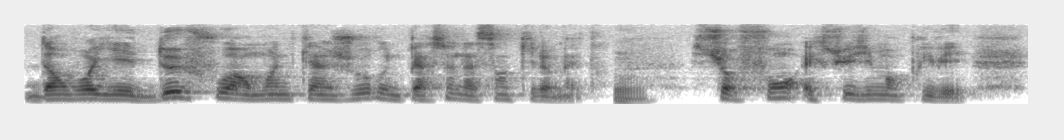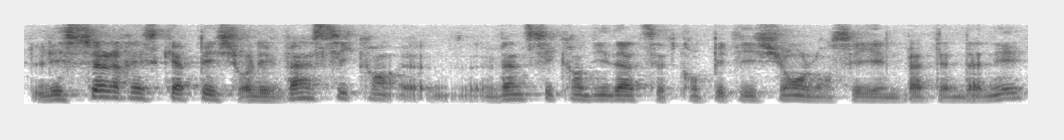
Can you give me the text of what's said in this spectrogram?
d'envoyer deux fois en moins de 15 jours une personne à 100 km mmh. sur fond exclusivement privé. Les seuls rescapés sur les 26, 26 candidats de cette compétition lancée il y a une vingtaine d'années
